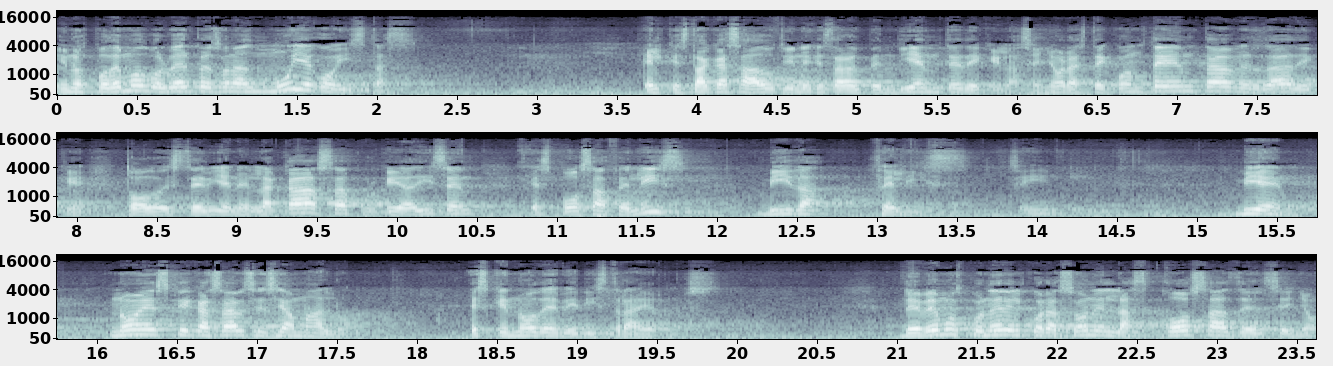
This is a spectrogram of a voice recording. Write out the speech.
Y nos podemos volver personas muy egoístas. El que está casado tiene que estar al pendiente de que la señora esté contenta, ¿verdad? De que todo esté bien en la casa, porque ya dicen, esposa feliz, vida feliz. ¿sí? Bien, no es que casarse sea malo, es que no debe distraernos. Debemos poner el corazón en las cosas del Señor.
